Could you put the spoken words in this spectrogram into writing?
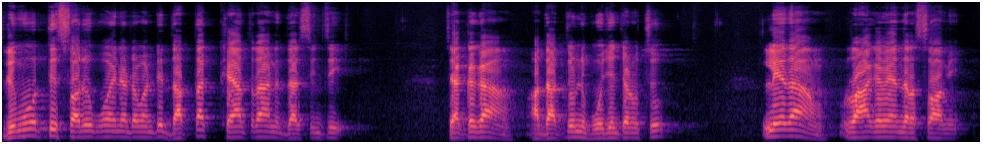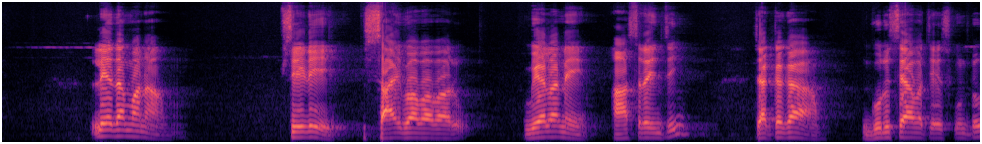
త్రిమూర్తి స్వరూపమైనటువంటి దత్తక్షేత్రాన్ని దర్శించి చక్కగా ఆ దత్తుడిని పూజించవచ్చు. లేదా రాఘవేంద్ర స్వామి లేదా మన షిరిడి సాయిబాబా వారు వీళ్ళని ఆశ్రయించి చక్కగా గురుసేవ చేసుకుంటూ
